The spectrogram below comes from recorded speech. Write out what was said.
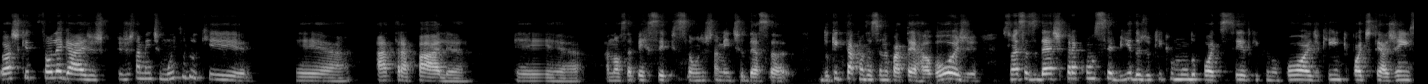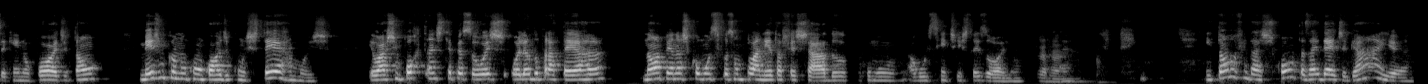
eu acho que são legais, justamente muito do que é, atrapalha é, a nossa percepção justamente dessa do que está acontecendo com a Terra hoje são essas ideias preconcebidas do que, que o mundo pode ser, do que, que não pode, quem que pode ter agência, quem não pode. Então, mesmo que eu não concorde com os termos, eu acho importante ter pessoas olhando para a Terra não apenas como se fosse um planeta fechado, como alguns cientistas olham. Uhum. Né? Então, no fim das contas, a ideia de Gaia,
